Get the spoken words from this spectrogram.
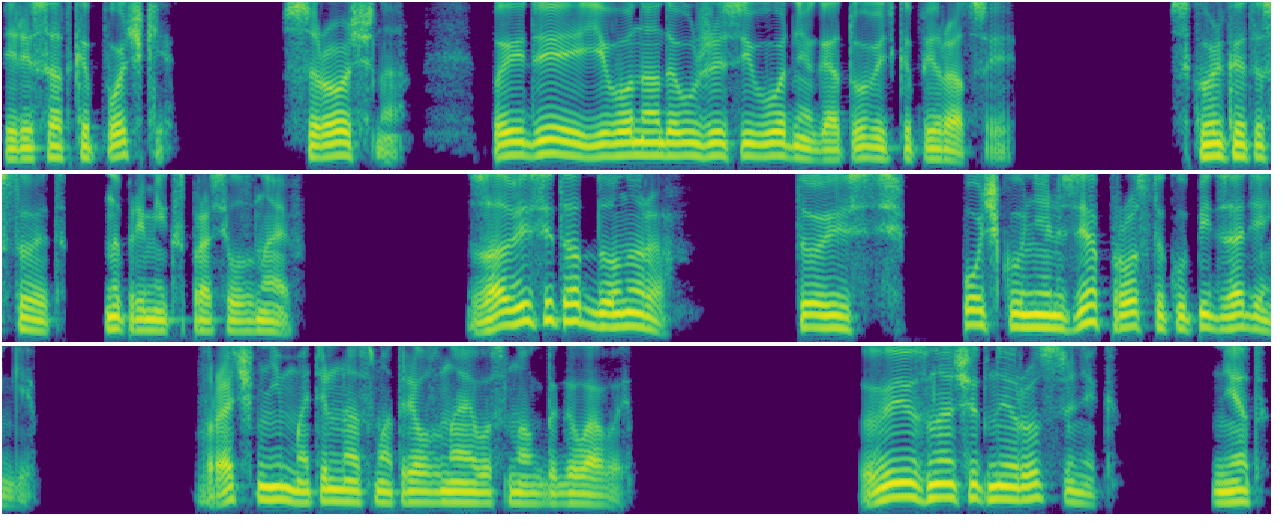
Пересадка почки? Срочно. По идее, его надо уже сегодня готовить к операции. «Сколько это стоит?» — напрямик спросил Знаев. «Зависит от донора». «То есть почку нельзя просто купить за деньги?» Врач внимательно осмотрел Знаева с ног до головы. «Вы, значит, не родственник?» «Нет».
